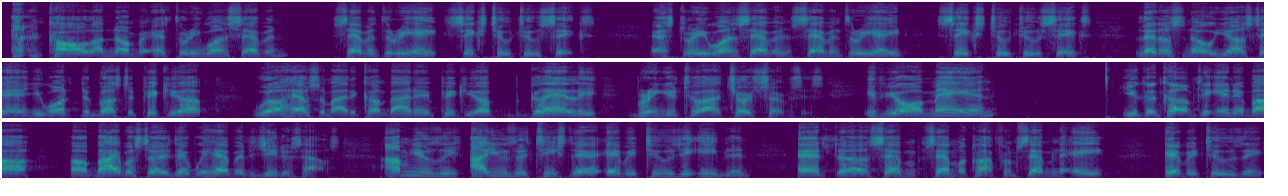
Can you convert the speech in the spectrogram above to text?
call our number at 317 738 6226. That's 317 738 6226. Let us know you understand you want the bus to pick you up. We'll have somebody come by there and pick you up, gladly bring you to our church services. If you're a man, you can come to any of our uh, Bible studies that we have at the Jesus House. I'm usually I usually teach there every Tuesday evening at uh, seven seven o'clock from seven to eight every Tuesday.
